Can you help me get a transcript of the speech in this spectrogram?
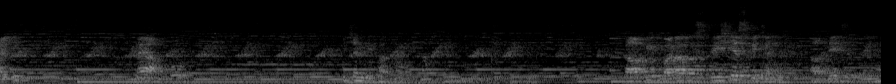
आइए, मैं आपको किचन दिखाता हूँ। काफ़ी बड़ा और स्पेशियस किचन है। आप देख सकते हैं।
